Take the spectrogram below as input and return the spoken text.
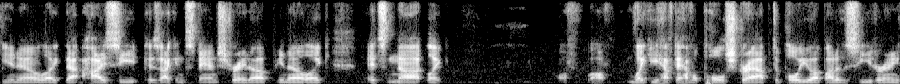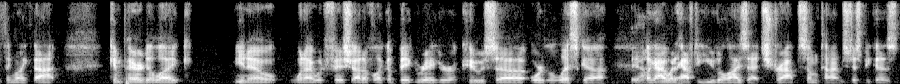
you know, like that high seat because I can stand straight up, you know, like it's not like off, off like you have to have a pull strap to pull you up out of the seat or anything like that, compared to like, you know, when I would fish out of like a big rig or a Coosa or the Liska Yeah. like I would have to utilize that strap sometimes just because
